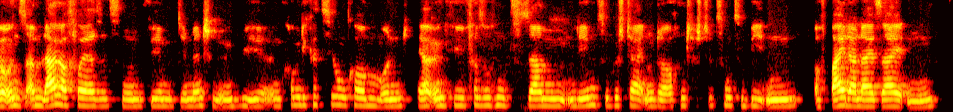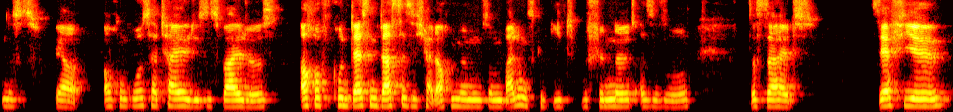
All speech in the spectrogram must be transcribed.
bei uns am Lagerfeuer sitzen und wir mit den Menschen irgendwie in Kommunikation kommen und ja irgendwie versuchen zusammen ein Leben zu gestalten oder auch Unterstützung zu bieten auf beiderlei Seiten. Und das ist ja auch ein großer Teil dieses Waldes. Auch aufgrund dessen, dass er sich halt auch in so einem Ballungsgebiet befindet. Also so, dass da halt sehr viel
